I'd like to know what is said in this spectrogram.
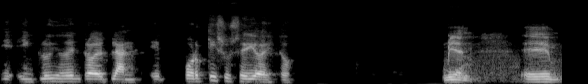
eh, incluidos dentro del plan. Eh, ¿Por qué sucedió esto? Bien. Eh,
